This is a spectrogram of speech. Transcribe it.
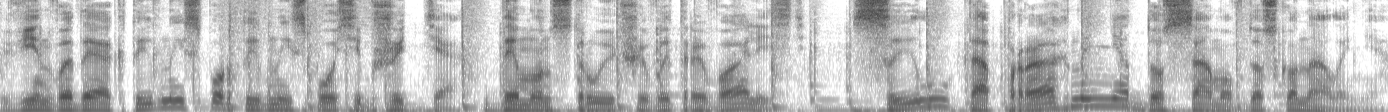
він веде активний спортивний спосіб життя, демонструючи витривалість, силу та прагнення до самовдосконалення.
